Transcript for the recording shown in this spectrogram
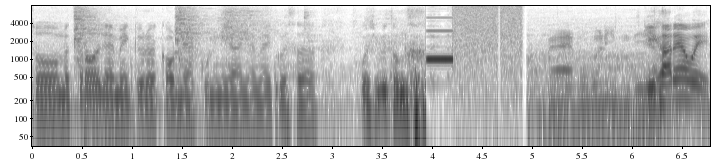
ਸੋ ਮਿੱਤਰੋ ਜਿਵੇਂ ਕਿ ਉਰੇ ਕੌਲੀਆਂ ਕੁਲੀਆਂ ਜਿਵੇਂ ਕੁਛ ਕੁਝ ਵੀ ਤੁਹਾਨੂੰ ਮੈਂ ਬੁਗਾ ਨਹੀਂ ਹੁੰਦੀ ਕੀ ਖਾ ਰਹੇ ਹੋ ਓਏ?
